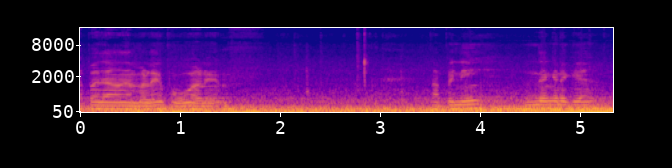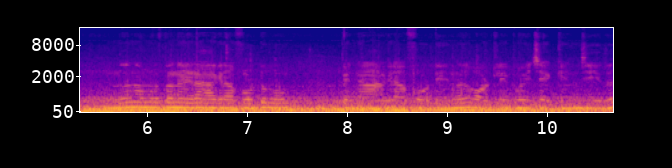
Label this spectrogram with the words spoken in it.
അപ്പോൾ അതാ നമ്മൾ പോവാണ്. അപ്പം ഇനി ഇന്നെങ്ങനെയൊക്കെയാ ഇന്ന് നമ്മളിപ്പോൾ നേരെ ആഗ്ര ഫോർട്ട് പോകും പിന്നെ ആഗ്ര ഫോർട്ടിൽ നിന്ന് ഹോട്ടലിൽ പോയി ചെക്ക് ഇൻ ചെയ്ത്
